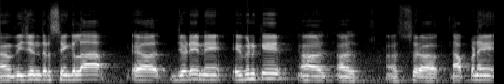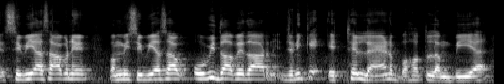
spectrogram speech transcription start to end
ਅ, ਵਿਜੇਂਦਰ ਸਿੰਗਲਾ ਜਿਹੜੇ ਨੇ ਇਵਨ ਕਿ ਸ- ਆਪਣੇ ਸਿਵਿਆ ਸਾਹਿਬ ਨੇ, ਪੰਮੀ ਸਿਵਿਆ ਸਾਹਿਬ, ਉਹ ਵੀ ਦਾਅਵੇਦਾਰ ਨੇ, ਜਾਣੀ ਕਿ ਇੱਥੇ ਲਾਈਨ ਬਹੁਤ ਲੰਬੀ ਹੈ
